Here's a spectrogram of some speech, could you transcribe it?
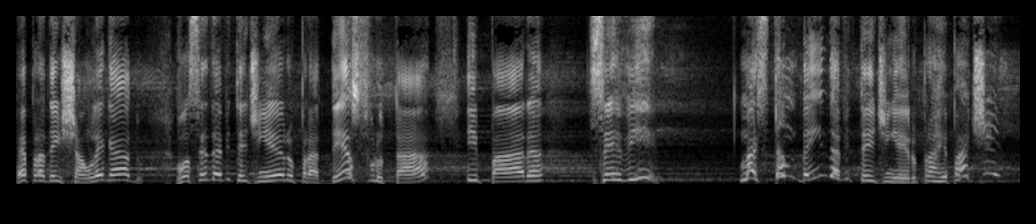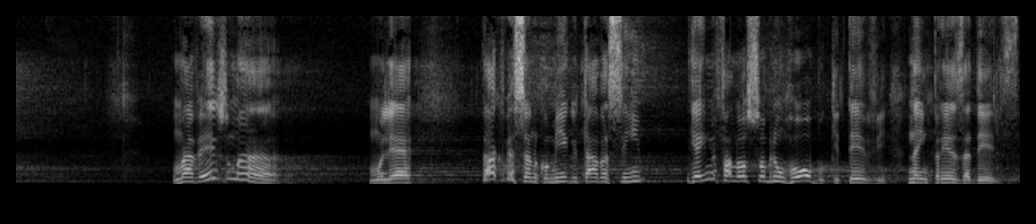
é para deixar um legado. Você deve ter dinheiro para desfrutar e para servir. Mas também deve ter dinheiro para repartir. Uma vez uma mulher estava conversando comigo e estava assim, e aí me falou sobre um roubo que teve na empresa deles.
